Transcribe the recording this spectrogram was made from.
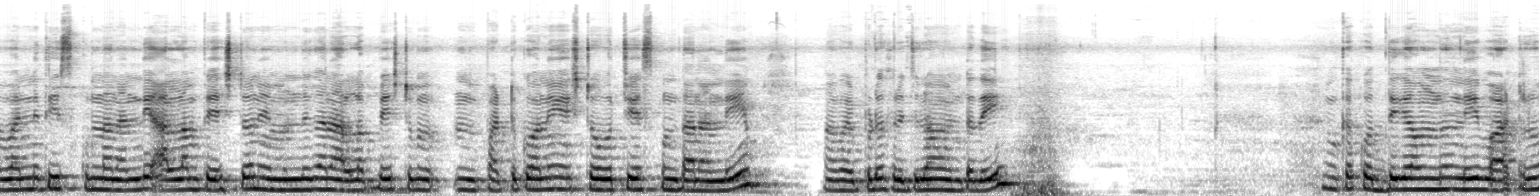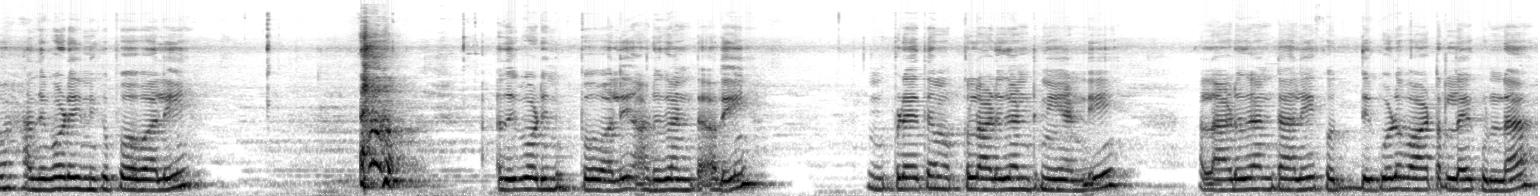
అవన్నీ తీసుకున్నానండి. అల్లం పేస్ట్ నేను ముందుగానే అల్లం పేస్ట్ పట్టుకొని స్టోర్ చేసుకుంటానండి. ఎప్పుడూ ఫ్రిడ్జ్లో ఉంటుంది. ఇంకా కొద్దిగా ఉందండి వాటరు. అది కూడా ఇనికిపోవాలి. అది కూడా ఇనికిపోవాలి. అడుగంటాలి ఇప్పుడైతే ముక్కలు అడుగంటినాయండి. అలా అడుగంటాలి. కొద్దిగా కూడా వాటర్ లేకుండా.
